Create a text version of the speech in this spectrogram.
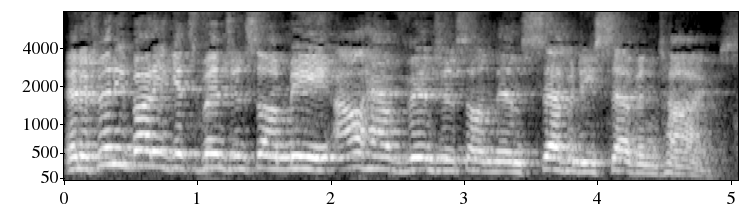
And if anybody gets vengeance on me, I'll have vengeance on them 77 times.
